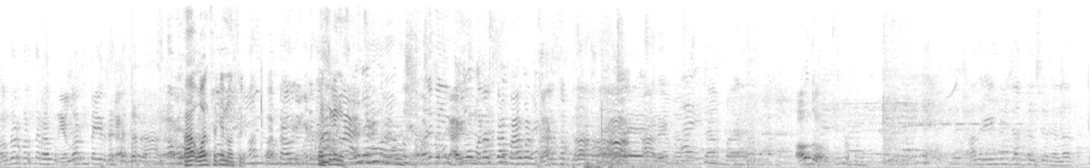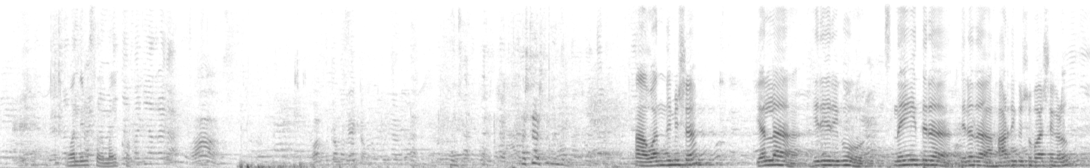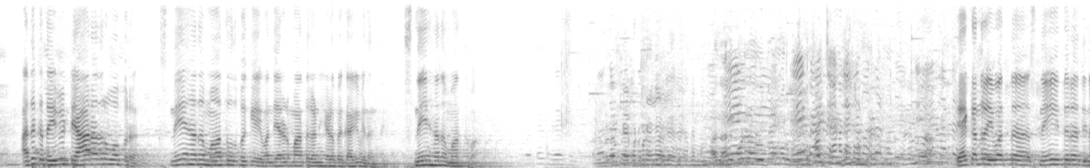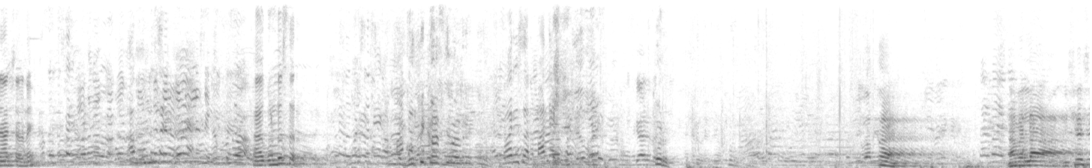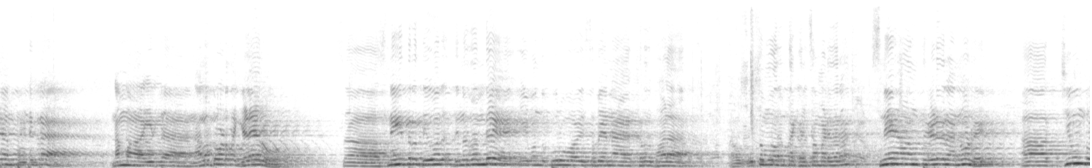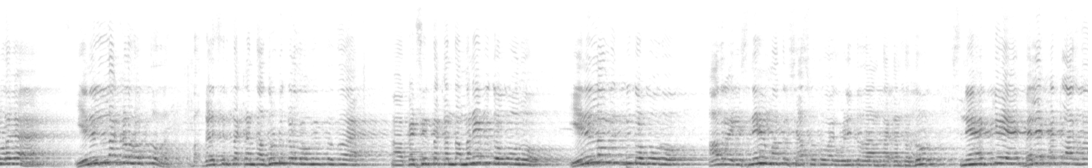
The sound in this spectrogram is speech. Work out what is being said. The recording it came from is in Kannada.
ಬಂದವ್ರು ಬರ್ತಾರಲ್ರಿ ಎಲ್ಲರೂ ತೆಗೀರಿ ಹಾಂ ಒಂದು ಸೆಕೆಂಡ್ ಒಂದು ಸೆಕೆಂಡ್ ಒಂದು ಸೆಕೆಂಡ್ ಯಾರಿಗೂ ಮನಸ್ತಾಪ ಆಗ್ಬಾರ್ದು ಸರ್. ಹಾ. ಹೌದು. ಒಂದು ನಿಮಿಷ ಸರ್ ಮೈಕ್ ಹಾ. ಒಂದು ಕಂಪ್ಲೇಂಟ್ ಹಾಂ ಒಂದು ನಿಮಿಷ. ಎಲ್ಲ ಹಿರಿಯರಿಗೂ ಸ್ನೇಹಿತರ ದಿನದ ಹಾರ್ದಿಕ ಶುಭಾಶಯಗಳು. ಅದಕ್ಕೆ ದಯವಿಟ್ಟು ಯಾರಾದರೂ ಒಬ್ಬರು ಸ್ನೇಹದ ಮಹತ್ವದ ಬಗ್ಗೆ ಒಂದೆರಡು ಮಾತುಗಳನ್ನ ಹೇಳಬೇಕಾಗಿ ವಿನಂತಿ. ಸ್ನೇಹದ ಮಹತ್ವ. ಯಾಕಂದ್ರೆ ಇವತ್ತು ಸ್ನೇಹಿತರ ದಿನಾಚರಣೆ. ಗುಂಡು ಸರ್ ನಾವೆಲ್ಲ ವಿಶೇಷ ಅಂತ ಹೇಳಿದ್ರೆ ನಮ್ಮ ಇದ ನಾಲತೋಟದ ಗೆಳೆಯರು ಸ್ನೇಹಿತರ ದಿವ, ದಿನದಂದೇ ಈ ಒಂದು ಪೂರ್ವಭಾವಿ ಸಭೆಯನ್ನು ಕರೆದು ಬಹಳ ಉತ್ತಮವಾದಂಥ ಕೆಲಸ ಮಾಡಿದ್ದಾರೆ ಸ್ನೇಹ ಅಂತ ಹೇಳಿದ್ರೆ ನೋಡ್ರಿ ಜೀವನದೊಳಗೆ ಏನೆಲ್ಲ ಕಳೆದು ಹೋಗ್ತದೆ? ಗಳಿಸಿರ್ತಕ್ಕಂಥ ದುಡ್ಡು ಕಳೆದು ಹೋಗಿರ್ತದೆ ಕಟ್ಸಿರ್ತಕ್ಕಂಥ ಮನೆ ಬಿದ್ದು ಹೋಗ್ಬೋದು, ಏನೆಲ್ಲ ಬಿದ್ದು ಹೋಗ್ಬೋದು, ಆದರೆ ಈ ಸ್ನೇಹ ಮಾತ್ರ ಶಾಶ್ವತವಾಗಿ ಉಳಿತದ ಅಂತಕ್ಕಂಥದ್ದು. ಸ್ನೇಹಕ್ಕೆ ಬೆಲೆ ಕಟ್ಟಲಾಗದ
